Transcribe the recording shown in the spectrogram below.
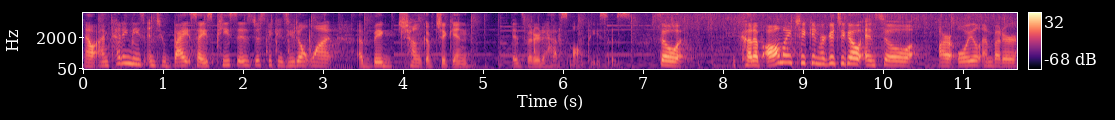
Now I'm cutting these into bite-sized pieces just because you don't want a big chunk of chicken. It's better to have small pieces. So cut up all my chicken, we're good to go. And so our oil and butter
